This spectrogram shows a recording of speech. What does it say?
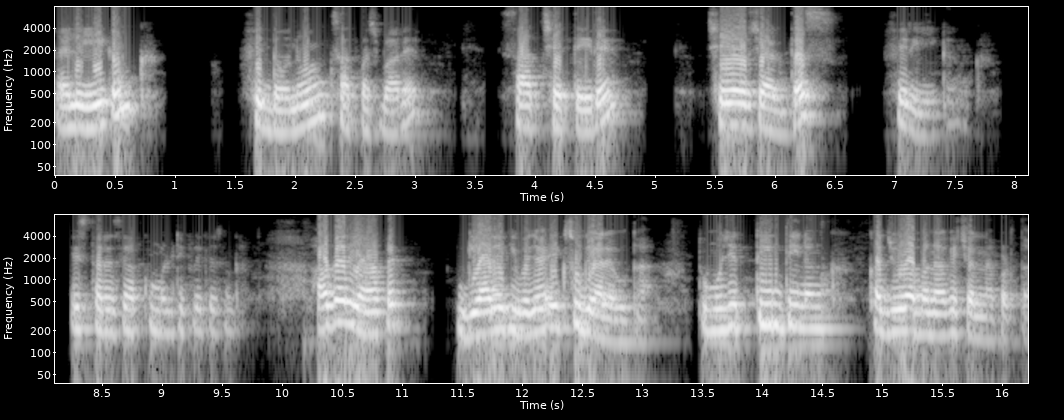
पहले एक अंक, फिर दोनों अंक, सात पाँच बारह। सात, छह, तेरह, छह और चार, दस, फिर एक अंक। इस तरह से आपको मल्टीप्लीकेशन करना अगर यहाँ पे ग्यारह की बजाय एक सौ ग्यारह होता तो मुझे तीन तीन अंक का जोड़ा बना के चलना पड़ता।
